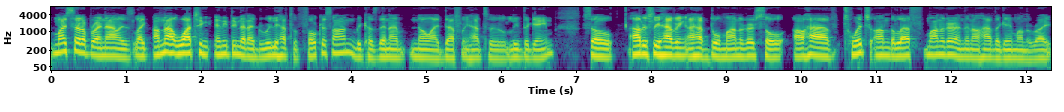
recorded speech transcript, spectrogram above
my setup right now is like I'm not watching anything that I'd really have to focus on because then I know I definitely have to leave the game. So obviously having I have dual monitors, so I'll have Twitch on the left monitor and then I'll have the game on the right.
